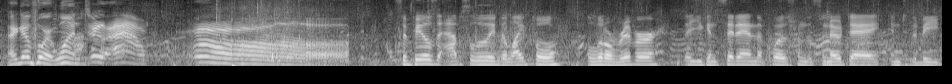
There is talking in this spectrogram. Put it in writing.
All right, go for it. One, two, ow. Oh. So it feels absolutely delightful. A little river that you can sit in that flows from the cenote into the beach.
